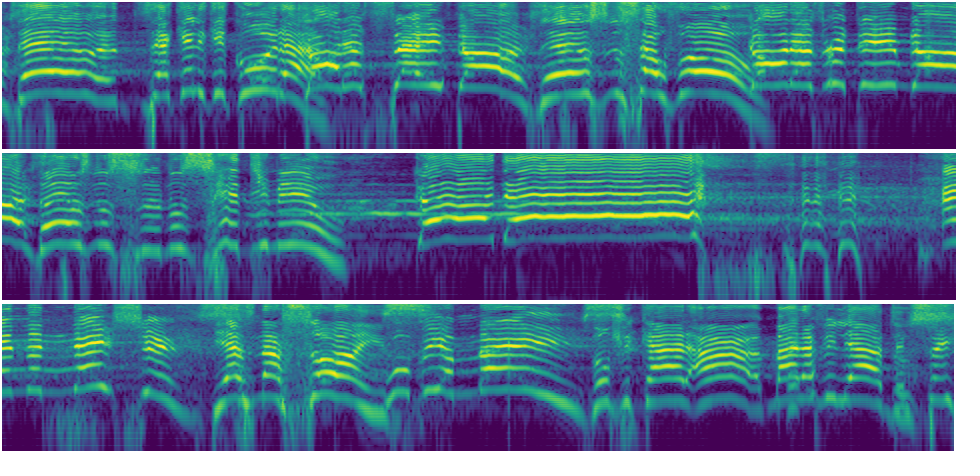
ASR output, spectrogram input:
us. Deus é aquele que cura. God. Deus nos salvou. God. Deus nos, nos redimiu. The nations E as nações will be amazed vão ficar ah, and maravilhados say,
